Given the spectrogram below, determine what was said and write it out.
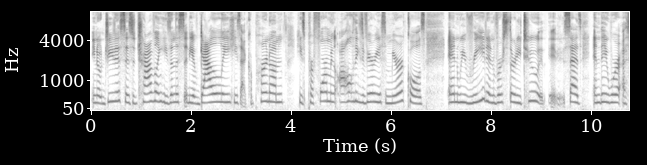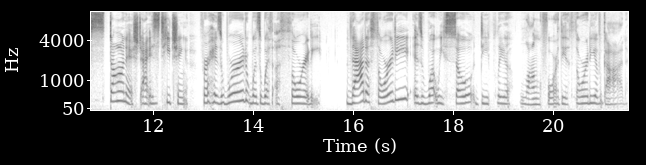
you know, Jesus is traveling, he's in the city of Galilee, he's at Capernaum, he's performing all of these various miracles. And we read in verse 32, it, it says, and they were astonished at his teaching for his word was with authority. That authority is what we so deeply long for the authority of God.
